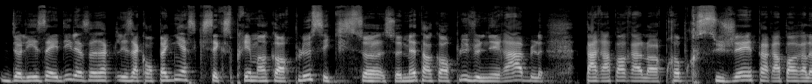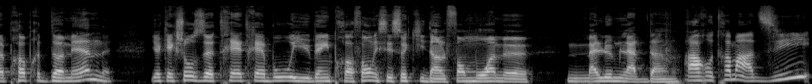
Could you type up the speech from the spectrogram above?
de les aider, les, les accompagner à ce qu'ils s'expriment encore plus et qu'ils se, se mettent encore plus vulnérables par rapport à leur propre sujet, par rapport à leur propre domaine il y a quelque chose de très, très beau et humain profond, et c'est ça qui, dans le fond, moi, me m'allume là-dedans. Alors, autrement dit,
